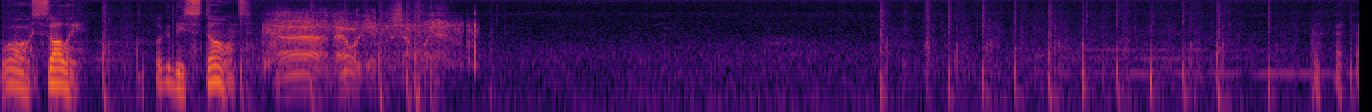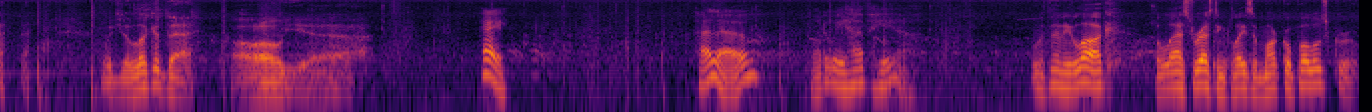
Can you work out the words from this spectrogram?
Whoa, Sully. Look at these stones. Ah, now we're getting somewhere. Would you look at that? Oh, yeah. Hey. Hello. What do we have here? With any luck, the last resting place of Marco Polo's crew.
